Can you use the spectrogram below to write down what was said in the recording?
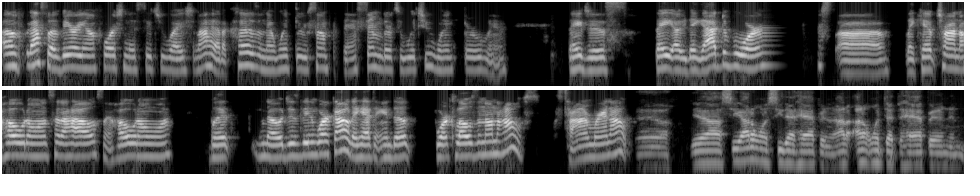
um, that's a very unfortunate situation. I had a cousin that went through something similar to what you went through, and they just they uh, they got divorced. Uh, they kept trying to hold on to the house and hold on, but you know it just didn't work out. They had to end up foreclosing on the house. Time ran out. Yeah. Yeah, see, I don't want to see that happen. I, I don't want that to happen. And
